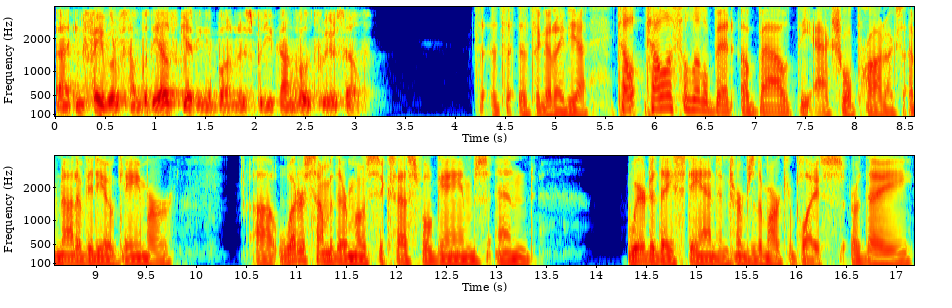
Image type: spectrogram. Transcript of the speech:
uh, in favor of somebody else getting a bonus, but you can't vote for yourself. It's a, it's a good idea. Tell tell us a little bit about the actual products. I'm not a video gamer. Uh, what are some of their most successful games, and where do they stand in terms of the marketplace? Are they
